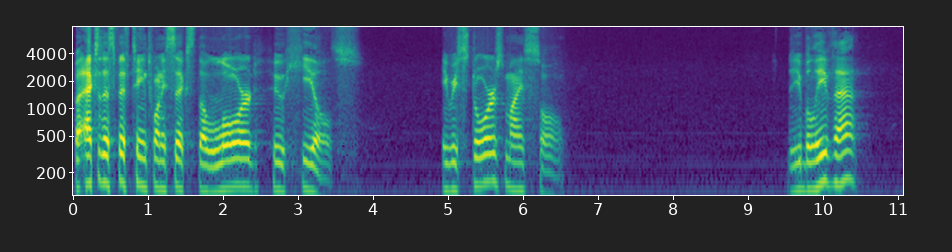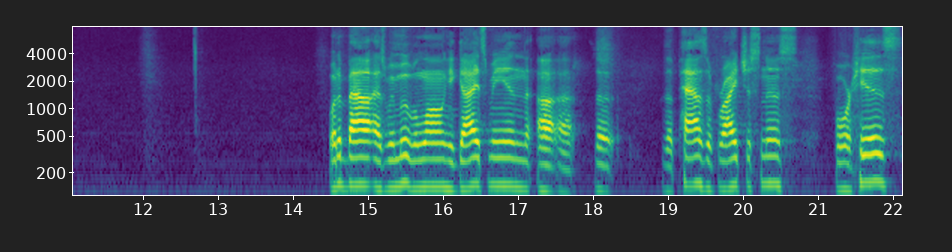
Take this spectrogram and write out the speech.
but Exodus 15:26, the Lord who heals. He restores my soul. Do you believe that? What about as we move along, he guides me in uh, uh, the, the paths of righteousness for his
